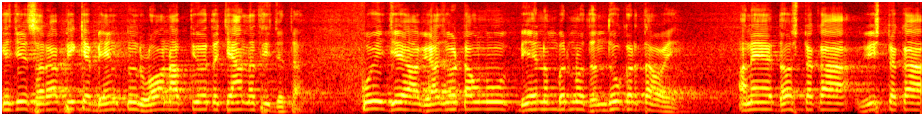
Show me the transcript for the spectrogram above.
કે જે શરાફી કે બેંકની લોન આપતી હોય તો ત્યાં નથી જતા. કોઈ જે આ વ્યાજવટાઓનું બે નંબરનો ધંધો કરતા હોય અને દસ ટકા, વીસ ટકા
